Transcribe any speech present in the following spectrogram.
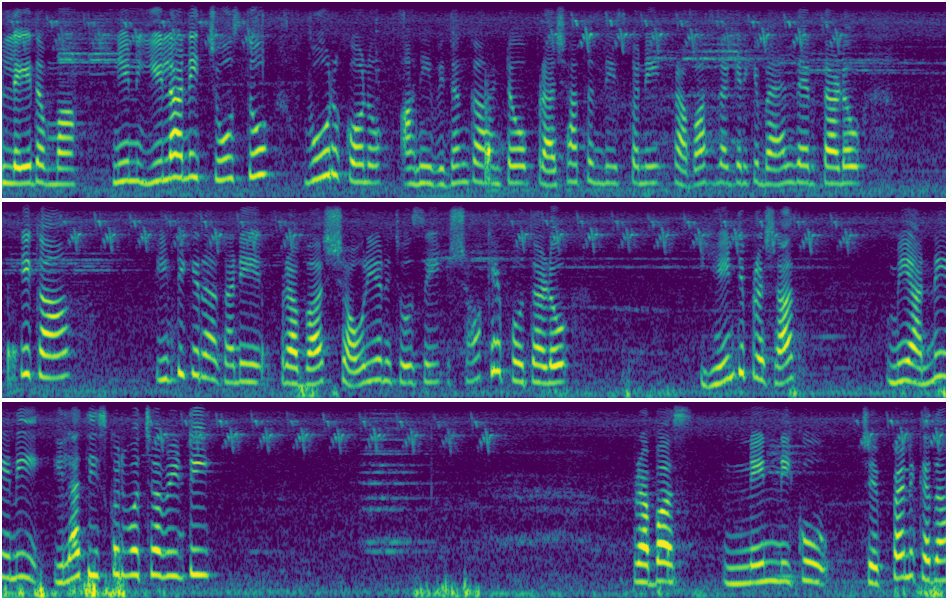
లేదమ్మా నేను ఇలానే చూస్తూ ఊరుకోను అనే విధంగా అంటూ ప్రశాంతం తీసుకొని ప్రభాస్ దగ్గరికి బయలుదేరతాడు. ఇక ఇంటికి రాగానే ప్రభాస్ శౌర్యని చూసి షాక్ అయిపోతాడు. ఏంటి ప్రశాంత్? మీ అన్నయ్యని ఇలా తీసుకొని వచ్చావేంటి? ప్రభాస్ నేను నీకు చెప్పాను కదా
